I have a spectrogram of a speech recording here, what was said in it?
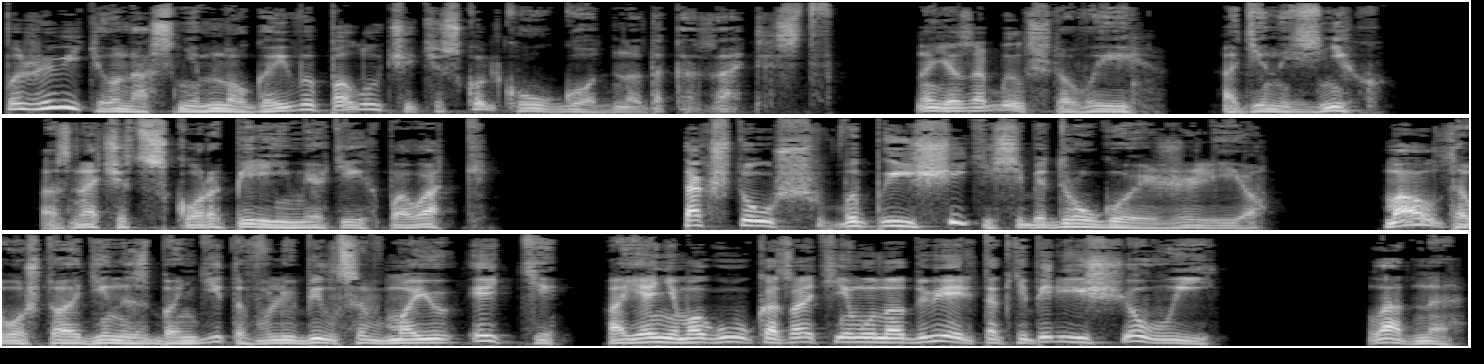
Поживите у нас немного, и вы получите сколько угодно доказательств. Но я забыл, что вы один из них, а значит, скоро переймете их повадки. Так что уж вы поищите себе другое жилье. Мало того, что один из бандитов влюбился в мою Этти, а я не могу указать ему на дверь, так теперь еще вы. Ладно,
